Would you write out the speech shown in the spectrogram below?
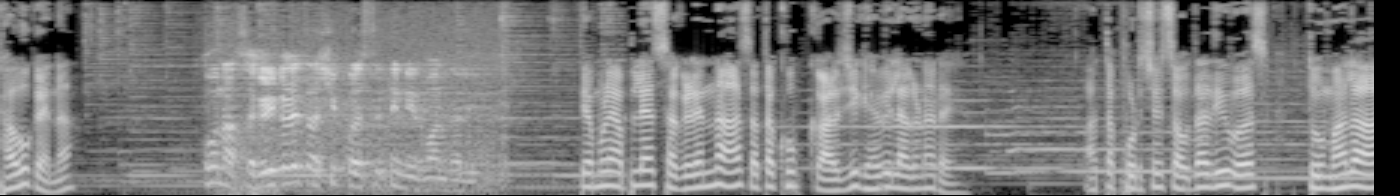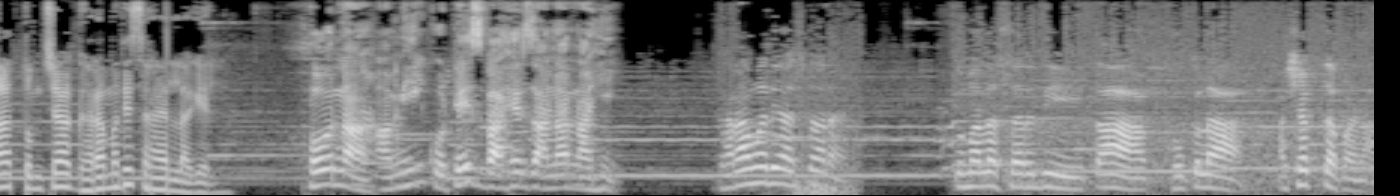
ठाऊक आहे ना? हो ना सगळीकडेच अशी परिस्थिती निर्माण झाली. त्यामुळे आपल्या सगळ्यांनाच आता खूप काळजी घ्यावी लागणार आहे. आता पुढचे चौदा दिवस तुम्हाला तुमच्या घरामध्येच राहायला लागेल. हो ना आम्ही कुठेच बाहेर जाणार नाही. घरामध्ये असताना तुम्हाला सर्दी ताप खोकला अशक्तपणा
